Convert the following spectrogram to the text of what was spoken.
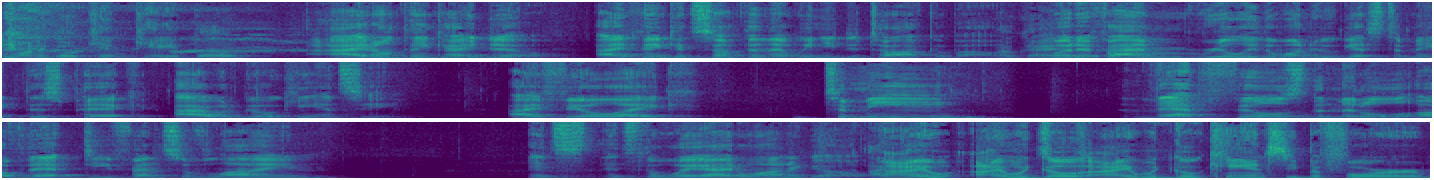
You want to go Kincaid though? I don't think I do. I think it's something that we need to talk about. Okay. But if I'm really the one who gets to make this pick, I would go Kancey. I feel like, to me, that fills the middle of that defensive line. It's it's the way I'd want to go. I I I would go I would go Kancey before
